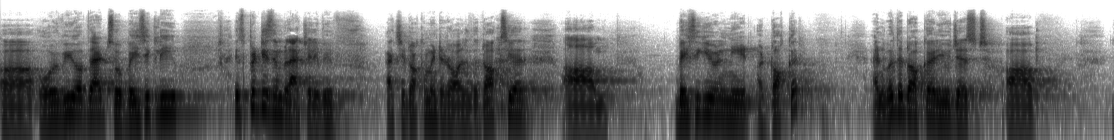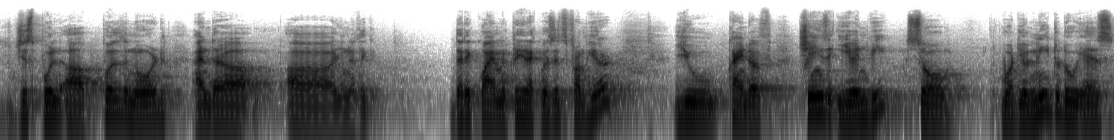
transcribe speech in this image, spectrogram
uh, overview of that. So basically, it's pretty simple actually. We've actually documented all in the docs here. Um, basically, you will need a Docker, and with the Docker, you just uh, just pull uh, pull the node and the uh, you know the the requirement prerequisites from here. You kind of change the env. So what you'll need to do is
